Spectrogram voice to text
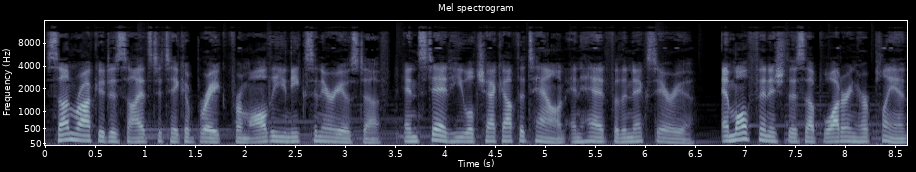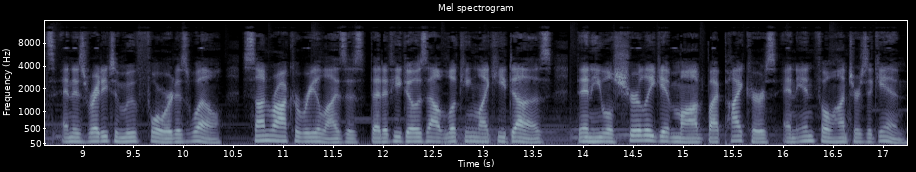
Sunraku decides to take a break from all the unique scenario stuff, instead he will check out the town and head for the next area. Emul finished this up watering her plants and is ready to move forward as well. Sunraku realizes that if he goes out looking like he does, then he will surely get mobbed by pikers and info hunters again.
